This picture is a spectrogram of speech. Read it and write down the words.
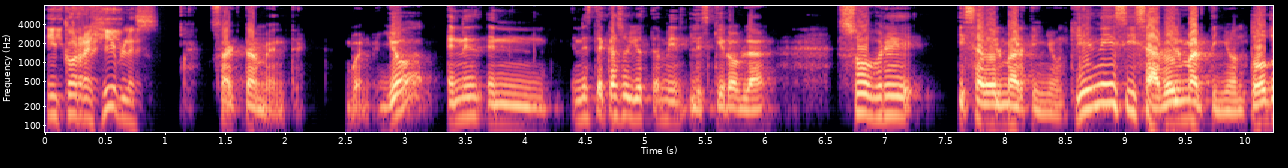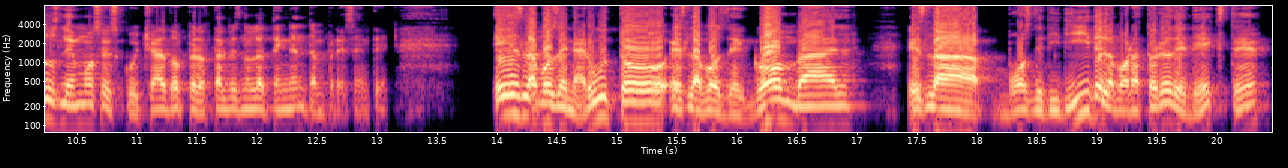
incorregibles. Exactamente. Bueno, yo en, e- en- en este caso yo también les quiero hablar sobre Isabel Martiñón. ¿Quién es Isabel Martiñón? Todos le hemos escuchado, pero tal vez no la tengan tan presente. Es la voz de Naruto, es la voz de Gumball, es la voz de Didi del laboratorio de Dexter,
